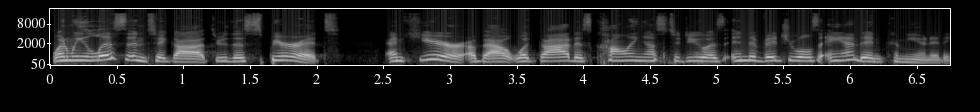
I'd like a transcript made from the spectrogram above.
When we listen to God through the Spirit and hear about what God is calling us to do as individuals and in community,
